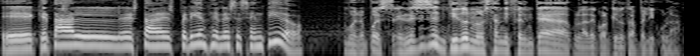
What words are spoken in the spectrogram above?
Eh, ¿Qué tal? Esta experiencia en ese sentido? Bueno, pues en ese sentido no es tan diferente a la de cualquier otra película.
